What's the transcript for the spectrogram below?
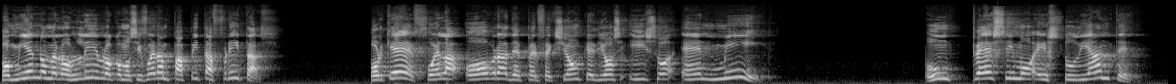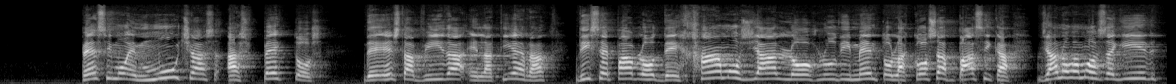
Comiéndome los libros como si fueran papitas fritas. ¿Por qué? Fue la obra de perfección que Dios hizo en mí. Un pésimo estudiante. Pésimo en muchos aspectos de esta vida en la tierra. Dice Pablo, dejamos ya los rudimentos, las cosas básicas. Ya no vamos a seguir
